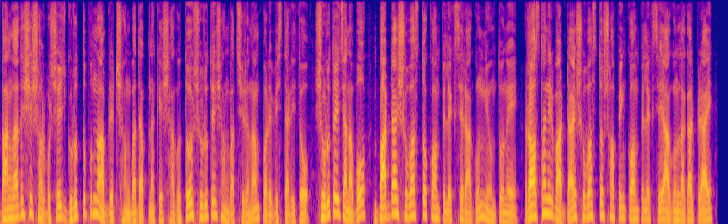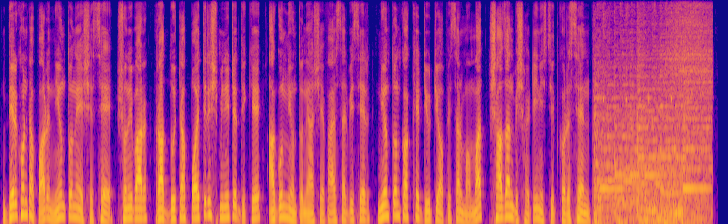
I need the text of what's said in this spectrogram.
বাংলাদেশের সর্বশেষ গুরুত্বপূর্ণ আপডেট সংবাদে আপনাকে স্বাগত। শুরুতেই সংবাদ শিরোনাম, পরে বিস্তারিত। শুরুতেই জানাব, বাড্ডায় সুবাস্ত কমপ্লেক্সের আগুন নিয়ন্ত্রণে। রাজধানীর বাড্ডায় সুবাস্ত শপিং কমপ্লেক্সে আগুন লাগার প্রায় দেড় ঘণ্টা পর নিয়ন্ত্রণে এসেছে। শনিবার রাত দুইটা পঁয়ত্রিশ মিনিটের দিকে আগুন নিয়ন্ত্রণে আসে ফায়ার সার্ভিসের নিয়ন্ত্রণ কক্ষের ডিউটি অফিসার মোহাম্মদ শাহজান বিষয়টি নিশ্চিত করেছেন।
